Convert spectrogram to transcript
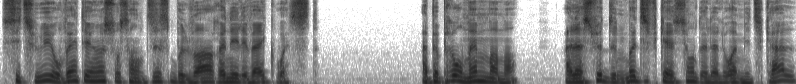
situé au 2170 boulevard René-Lévesque-Ouest à peu près au même moment, à la suite d'une modification de la loi médicale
